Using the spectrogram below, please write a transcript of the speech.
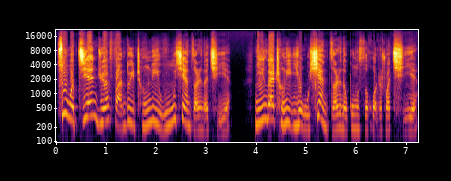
所以我坚决反对成立无限责任的企业，你应该成立有限责任的公司或者说企业。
